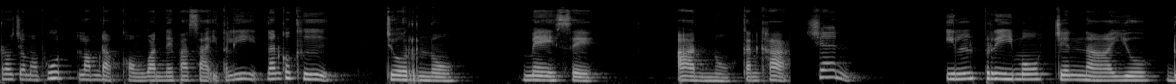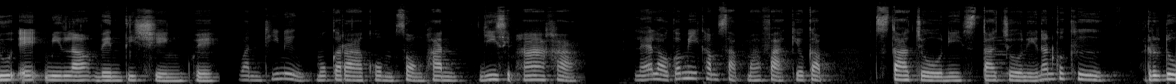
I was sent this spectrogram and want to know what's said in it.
เราจะมาพูดลำดับของวันในภาษาอิตาลี นั่นก็คือ giorno mese anno กันค่ะ เช่น il primo gennaio 2025 วันที่ 1 มกราคม 2025 ค่ะ และเราก็มีคำศัพท์มาฝากเกี่ยวกับ stagioni stagioni นั่นก็คือ ฤดู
